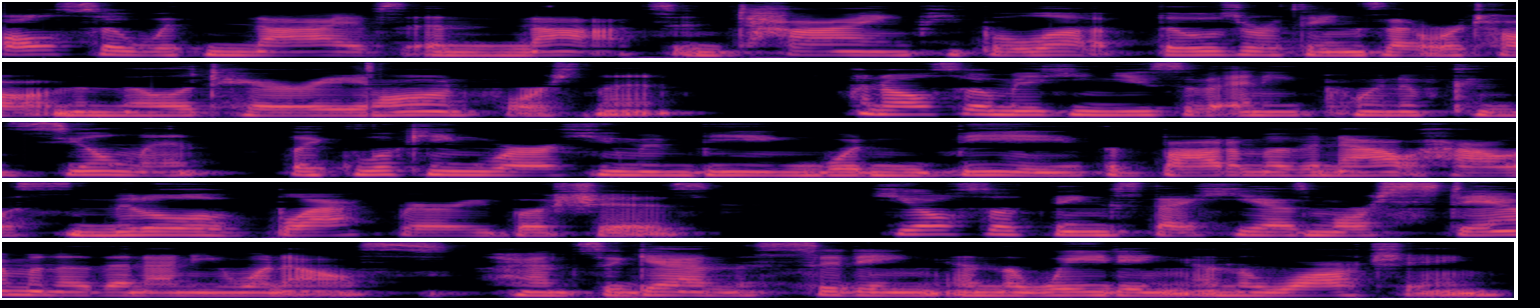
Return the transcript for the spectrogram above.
Also, with knives and knots and tying people up, those are things that were taught in the military law enforcement and also making use of any point of concealment, like looking where a human being wouldn't be, the bottom of an outhouse, middle of blackberry bushes. He also thinks that he has more stamina than anyone else, hence again the sitting and the waiting and the watching.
